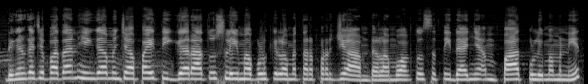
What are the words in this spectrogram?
Dengan kecepatan hingga mencapai 350 km per jam dalam waktu setidaknya 45 menit,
